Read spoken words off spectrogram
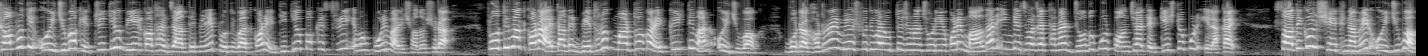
সম্প্রতি ওই যুবকের তৃতীয় বিয়ের কথা জানতে পেরে প্রতিবাদ করে দ্বিতীয় পক্ষের স্ত্রী এবং পরিবারের সদস্যরা। প্রতিবাদ করায় তাদের বেধড়ক মারধর করে কীর্তিমান ওই যুবক। গোটা ঘটনায় বৃহস্পতিবার উত্তেজনা ছড়িয়ে পড়ে মালদার ইংরেজবাজার থানার যদুপুর পঞ্চায়েতের কেষ্টপুর এলাকায়। সাদিকুল শেখ নামের ওই যুবক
